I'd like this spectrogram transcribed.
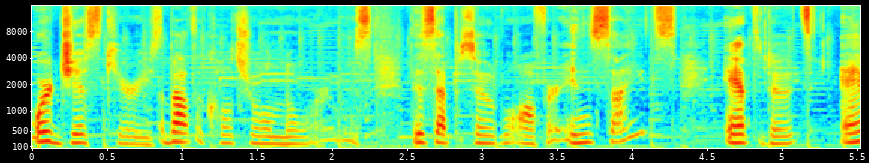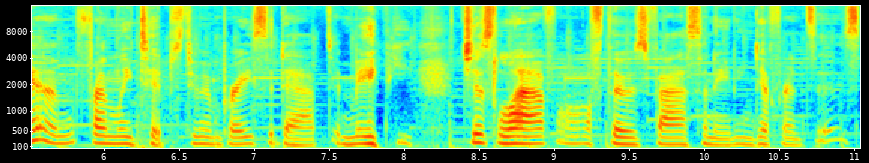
or just curious about the cultural norms, this episode will offer insights, antidotes, and friendly tips to embrace, adapt, and maybe just laugh off those fascinating differences.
